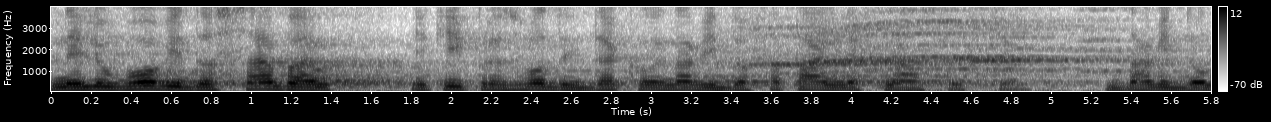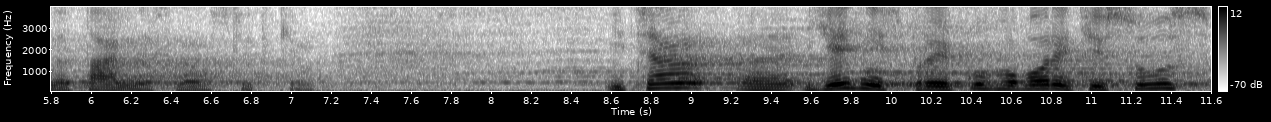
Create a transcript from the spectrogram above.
нелюбові до себе, який призводить деколи навіть до фатальних наслідків, навіть до летальних наслідків. І ця е, єдність, про яку говорить Ісус,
